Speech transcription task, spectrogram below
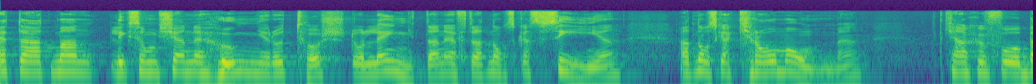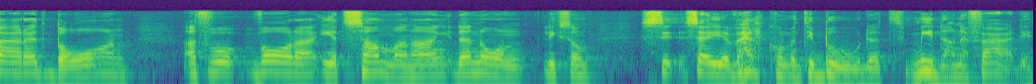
Detta att man liksom känner hunger och törst och längtan efter att någon ska se en, att någon ska krama om en, att kanske få bära ett barn, att få vara i ett sammanhang där någon liksom säger välkommen till bordet, middagen är färdig.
